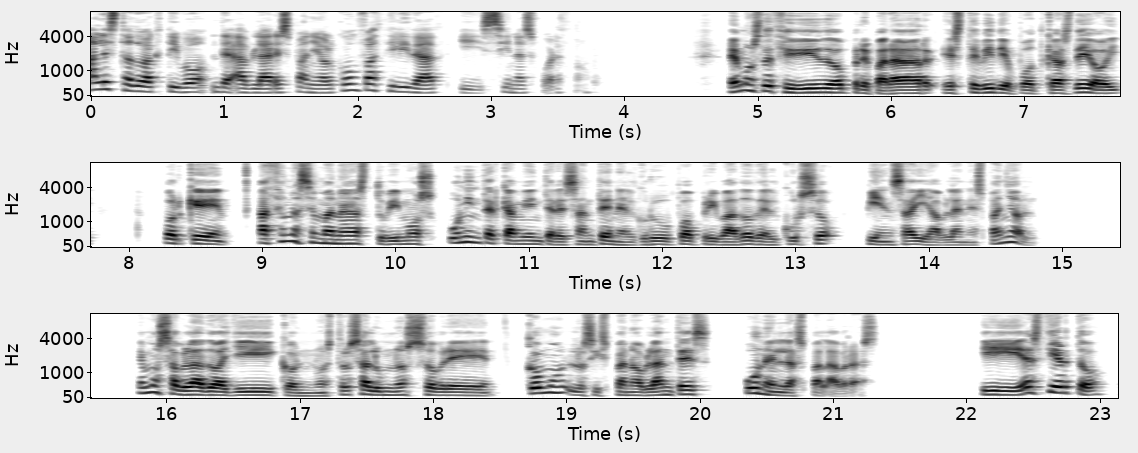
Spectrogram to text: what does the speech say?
al estado activo de hablar español con facilidad y sin esfuerzo. Hemos decidido preparar este video podcast de hoy porque hace unas semanas tuvimos un intercambio interesante en el grupo privado del curso Piensa y habla en español. Hemos hablado allí con nuestros alumnos sobre cómo los hispanohablantes unen las palabras. Y es cierto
